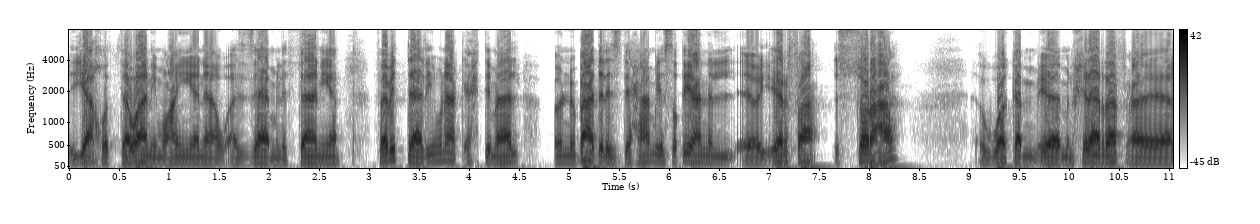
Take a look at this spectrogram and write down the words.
يأخذ ثواني معينة أو أجزاء من الثانية فبالتالي هناك احتمال أنه بعد الازدحام يستطيع أن يرفع السرعة وكم من خلال رفع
